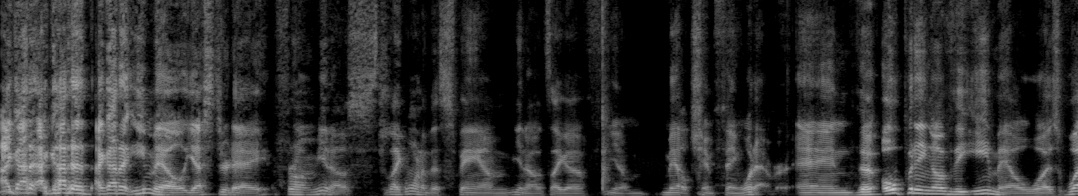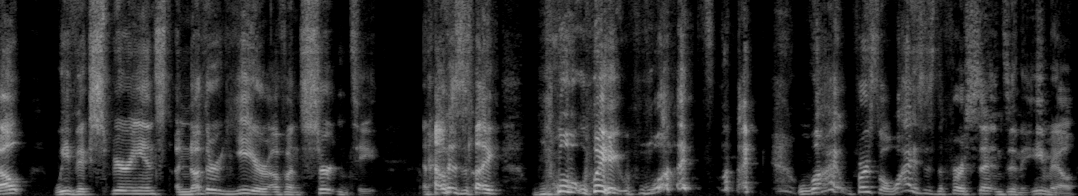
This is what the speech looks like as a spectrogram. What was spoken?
I got I got a I got an email yesterday from you know like one of the spam you know it's like a you know Mailchimp thing whatever, and the opening of the email was well we've experienced another year of uncertainty, and I was like wait what? Like why first of all why is this the first sentence in the email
